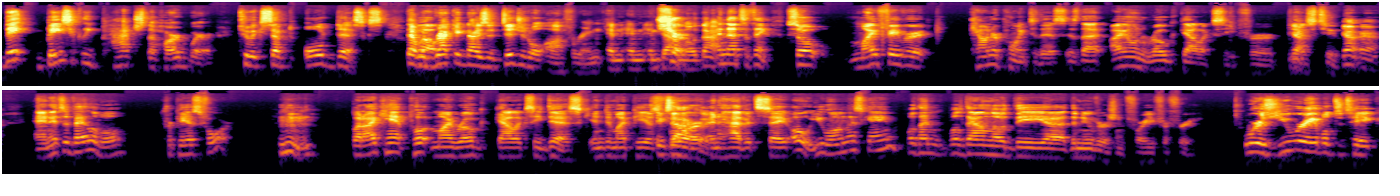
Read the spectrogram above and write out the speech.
They basically patched the hardware to accept old discs that Well- would recognize a digital offering and and, and Sure, download that. And that's the thing. So my favorite counterpoint to this is that I own Rogue Galaxy for Yeah. PS2, yeah, yeah. and it's available for PS4. hmm But I can't put my Rogue Galaxy disc into my PS4 Exactly. and have it say, "Oh, you own this game? Well, then we'll download the uh, the new version for you for free." Whereas you were able to take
